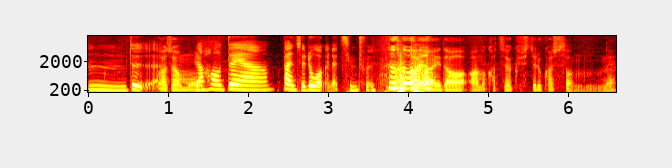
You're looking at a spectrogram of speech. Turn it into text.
嗯，对对对。然后，对呀，伴随着我们的青春。い あの活躍してる歌手さんね。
